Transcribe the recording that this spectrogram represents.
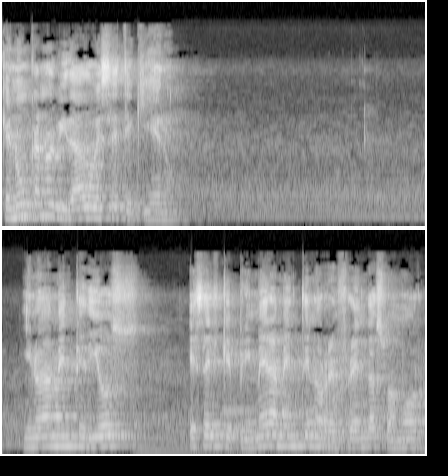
que nunca han olvidado ese te quiero. Y nuevamente Dios es el que primeramente nos refrenda su amor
